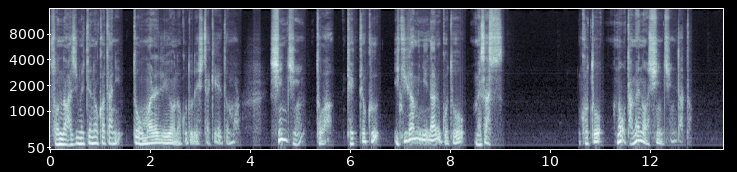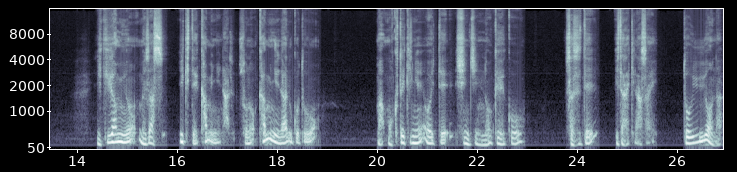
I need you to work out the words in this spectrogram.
そんな初めての方にと思われるようなことでしたけれども信心とは結局生き神になることを目指すことのための信心だと生き神を目指す生きて神になるその神になることを、まあ、目的において信心の稽古をさせていただきなさいというような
